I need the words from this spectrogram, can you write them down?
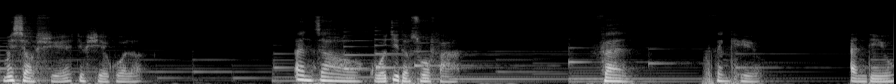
我们小学就学过了按照国际的说法 fine thank you and you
